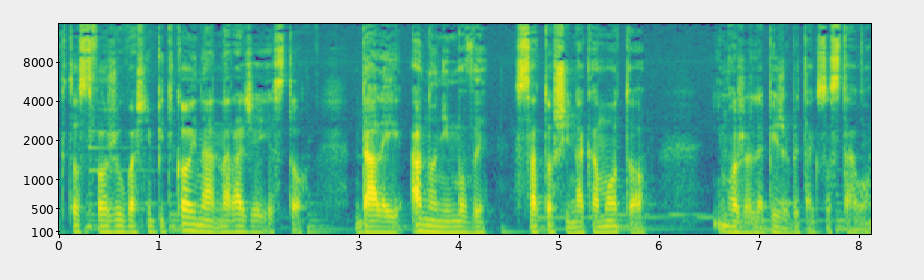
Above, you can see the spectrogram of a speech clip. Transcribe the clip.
kto stworzył właśnie Bitcoina. Na razie jest to dalej anonimowy Satoshi Nakamoto i może lepiej, żeby tak zostało.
